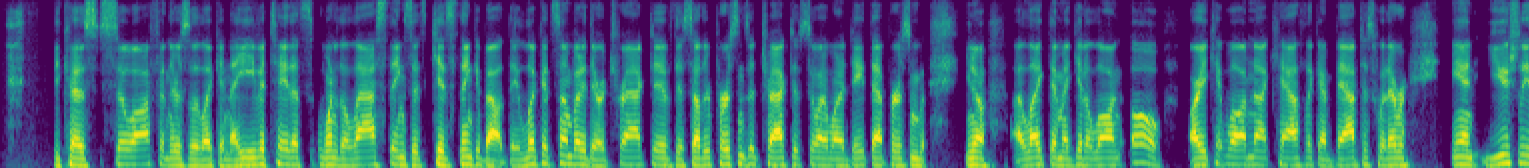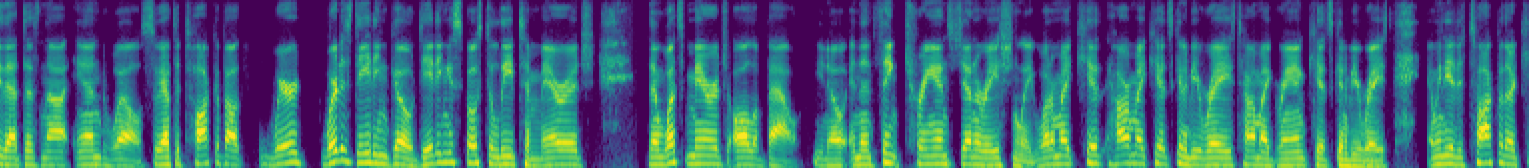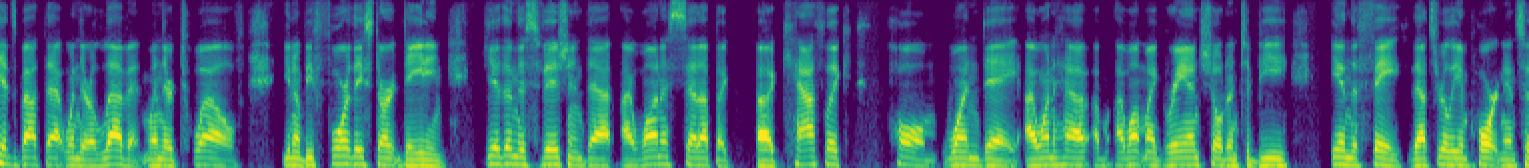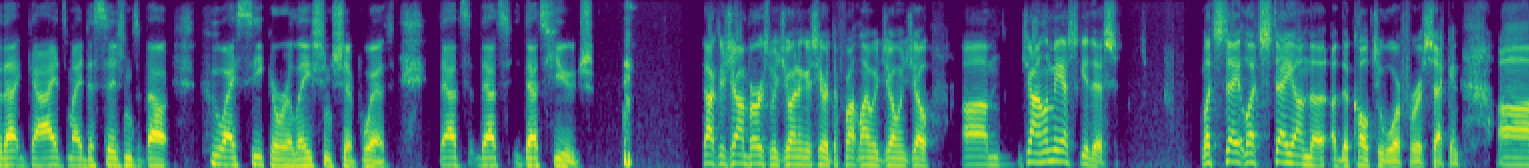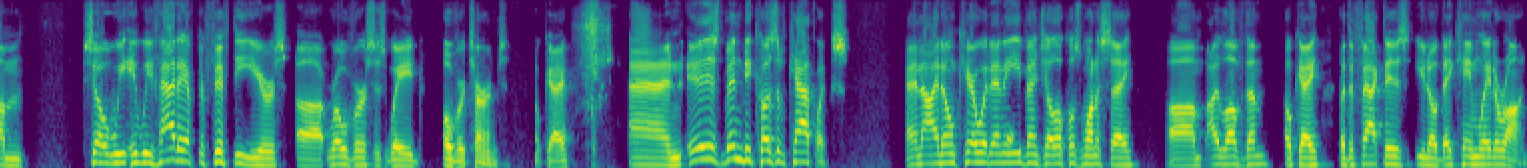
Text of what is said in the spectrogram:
Because so often there's a, like a naivete that's one of the last things that kids think about. They look at somebody they're attractive this other person's attractive so i want to date that person but you know i like them i get along. Oh are you well i'm not catholic i'm baptist whatever and usually that does not end well. So we have to talk about where where does dating go? Dating is supposed to lead to marriage then what's marriage all about you know and then think transgenerationally. What are my kids how are my kids going to be raised? How are my grandkids going to be raised? And we need to talk with our kids about that when they're 11 when they're 12 you know before they start dating. Give them this vision that i want to set up a, a catholic home one day i want to have um, i want my grandchildren to be in the faith that's really important and so that guides my decisions about who i seek a relationship with that's that's that's huge Dr. John Bergsma joining us here at the front line with Joe and Joe. Um, John, let me ask you this. Let's stay. Let's stay on the uh, the culture war for a second. Um, so we we've had after 50 years uh, Roe versus Wade overturned. Okay, and it has been because of Catholics. And I don't care what any evangelicals want to say. Um, I love them. Okay, but the fact is, you know, they came later on.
